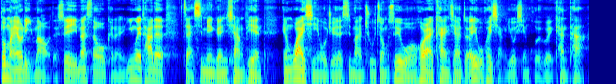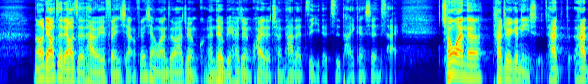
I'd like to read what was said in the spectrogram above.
都蛮有礼貌的，所以那时候我可能因为他的展示面跟相片跟外形，我觉得是蛮出众，所以我后来看一下就，哎，我会想优先回回看他。然后聊着聊着，他也会分享，分享完之后，他就很很特别，他就很快的传他的自己的自拍跟身材。传完呢，他就会跟你说，他他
